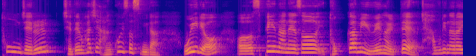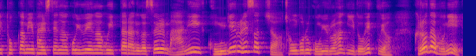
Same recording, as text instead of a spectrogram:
통제를 제대로 하지 않고 있었습니다. 오히려 어, 스페인 안에서 독감이 유행할 때, 자, 우리나라 이 독감이 발생하고 유행하고 있다라는 것을 많이 공개를 했었죠. 정보를 공유를 하기도 했고요. 그러다 보니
